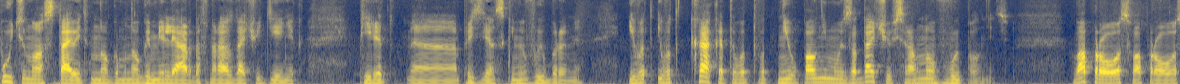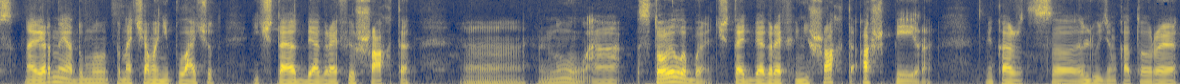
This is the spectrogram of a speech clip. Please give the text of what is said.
Путину оставить много-много миллиардов на раздачу денег перед э, президентскими выборами. И вот, и вот как это вот, вот невыполнимую задачу все равно выполнить? Вопрос, вопрос. Наверное, я думаю, по ночам они плачут и читают биографию Шахта Э, ну, а стоило бы читать биографию не Шахта, а Шпейра. Мне кажется, людям, которые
